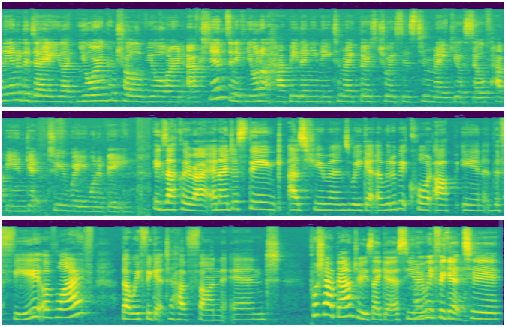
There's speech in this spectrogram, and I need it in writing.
at the end of the day, like you're in control of your own actions. And if you're not happy, then you need to make those choices to make yourself happy and get to where you want to be. Exactly right. And I just think as humans, we get a little bit caught up in the fear of life that we forget to have fun and push our boundaries, I guess. You know, we forget to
